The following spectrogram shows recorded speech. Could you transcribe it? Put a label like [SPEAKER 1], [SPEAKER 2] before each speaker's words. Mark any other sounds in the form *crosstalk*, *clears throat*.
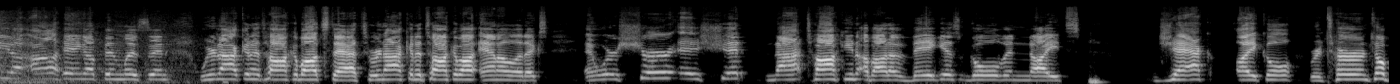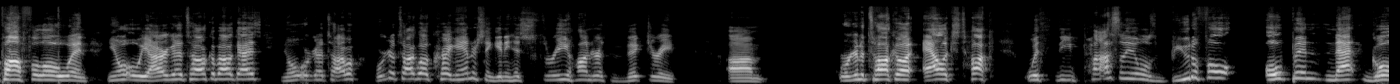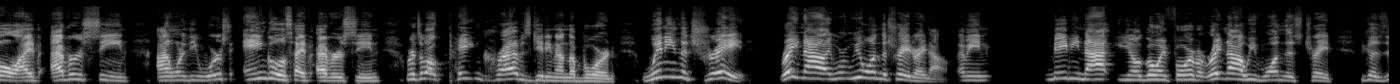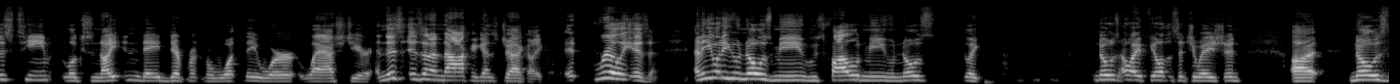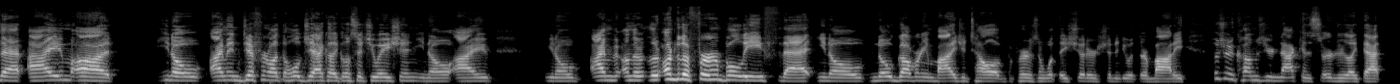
[SPEAKER 1] Everybody to I'll Hang Up and Listen. We're not going to talk about stats. We're not going to talk about analytics. And we're sure as shit not talking about a Vegas Golden Knights Jack Eichel return to Buffalo win. You know what we are going to talk about, guys? You know what we're going to talk about? We're going to talk about Craig Anderson getting his 300th victory. Um, we're going to talk about Alex Tuch with the possibly the most beautiful open net goal I've ever seen on one of the worst angles I've ever seen. We're going about Peyton Krebs getting on the board, winning the trade. Right now, we won the trade right now. I mean, maybe not, you know, going forward, but right now we've won this trade because this team looks night and day different from what they were last year. And this isn't a knock against Jack Eichel. It really isn't. Anybody who knows me, who's followed me, who knows like knows how I feel the situation, uh, knows that I'm uh, you know, I'm indifferent about the whole Jack Eichel situation. You know, I you know, I'm under under the firm belief that you know no governing body should tell a person what they should or shouldn't do with their body, especially when it comes to your neck and surgery like that.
